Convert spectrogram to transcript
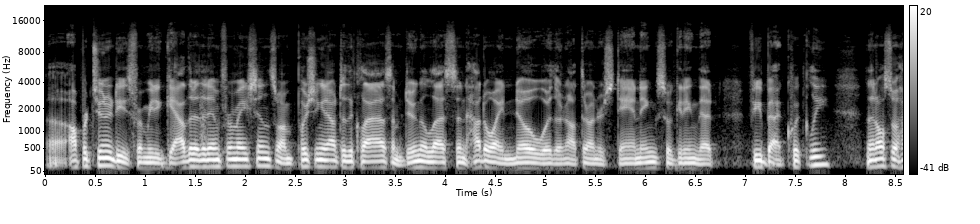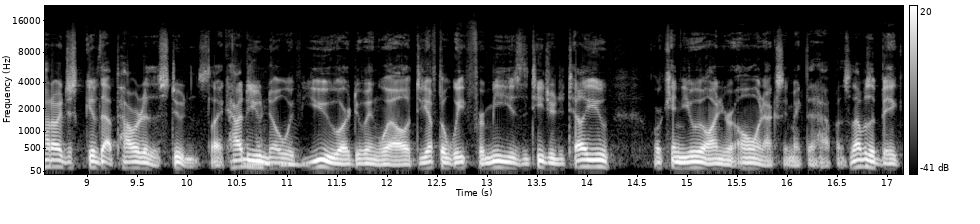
uh, opportunities for me to gather that information. So I'm pushing it out to the class. I'm doing a lesson. How do I know whether or not they're understanding? So getting that feedback quickly. And then also, how do I just give that power to the students? Like, how do you know if you are doing well? Do you have to wait for me as the teacher to tell you? Or can you on your own actually make that happen? So that was a big,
